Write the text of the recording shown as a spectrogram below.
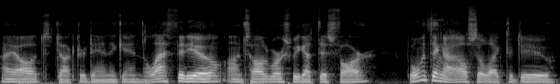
Hi all, it's Dr. Dan again. The last video on SOLIDWORKS we got this far, but one thing I also like to do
